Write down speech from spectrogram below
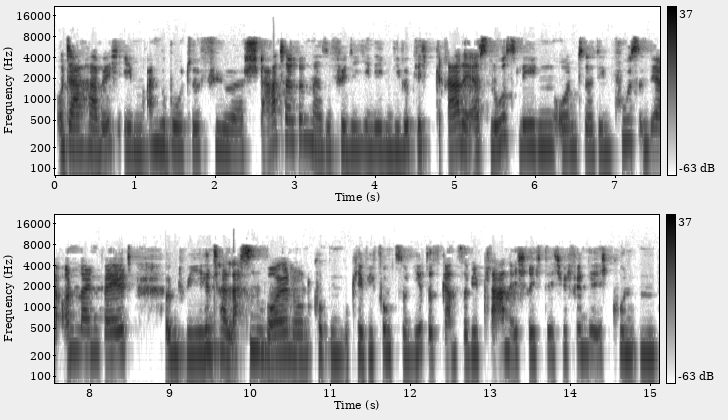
Und da habe ich eben Angebote für Starterinnen, also für diejenigen, die wirklich gerade erst loslegen und äh, den Fuß in der Online-Welt irgendwie hinterlassen wollen und gucken, okay, wie funktioniert das Ganze? Wie plane ich richtig? Wie finde ich Kunden?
